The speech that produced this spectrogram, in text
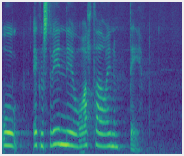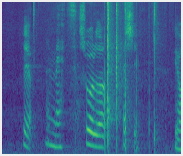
og eignast vini og allt það á einum degi. Já, Einmitt. svo er það þessi. Já,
